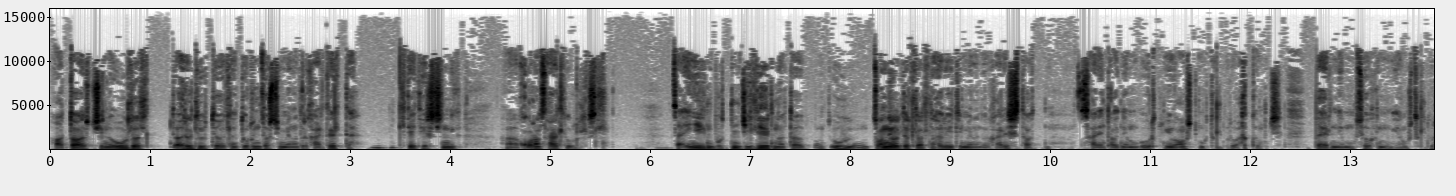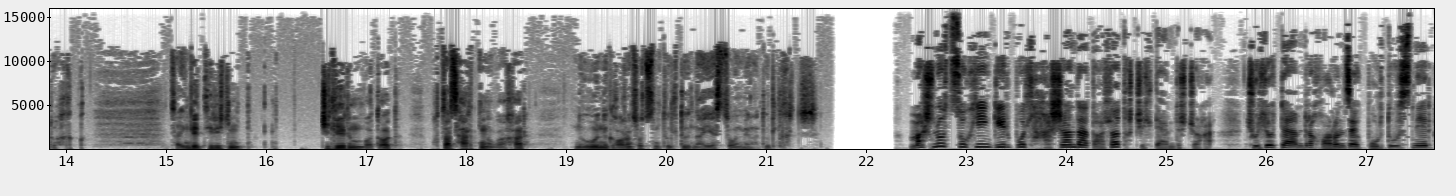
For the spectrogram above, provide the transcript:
Одоо чинь өвөл бол оргил үедээ бол 400 мянган төгрөг гардаг л да. Гэтэ тэр чинь нэг 3 сар л үргэлжлэн. За энийг нь бүтэн жилээр нь одоо зуны үйлрэл бол 20 мянган төгрөг гарна шүү дээ. Сарын тогны мөнгө өөр юм амч мөнгөлбөр байхгүй юм чи. Байрны мөнгө сөөхөн мөнгө амч төлбөр байхгүй. За ингээд тэр чинь жилээр нь бодоод буцаа сард нь угаахаар нөгөө нэг орон сууцны төлдөг 80-аас 100 мянган төгрөг гарч. Машнууд сүхийн гэр бүл хашаандаа 7 дахь жилдээ амьдарч байгаа. Чөлөөтэй амьдрах орон зайг бүрдүүлснээр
